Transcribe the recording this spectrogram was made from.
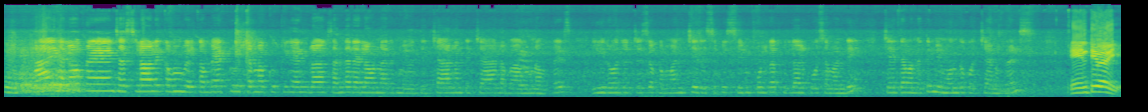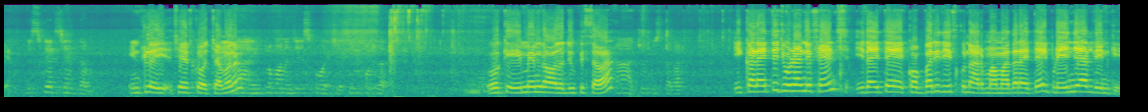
హాయ్ హలో ఫ్రెండ్స్ అస్సలం welcome back to Sharma cooking and blogs అందరు ఎలా ఉన్నారు? మేమైతే చాలా అంటే చాలా బాగున్నాం ఫ్రెండ్స్ ఈ రోజు వచ్చేసి ఒక మంచి రెసిపీ సింపుల్గా పిల్లల కోసం అండి. చేద్దామని అయితే మీ ముందుకు వచ్చాను ఫ్రెండ్స్ ఏంటివి అవి? బిస్కెట్స్ చేద్దాం. ఇంట్లో చేసుకోవచ్చా మనం? ఇంట్లో మనం చేసుకోవచ్చు సింపుల్గా ఓకే ఏమేం కావాలో చూపిస్తావా? ఆ, చూపిస్తారా? ఇక్కడైతే చూడండి ఫ్రెండ్స్ ఇదైతే కొబ్బరి తీసుకున్నారు మా మదర్ అయితే. ఇప్పుడు ఏం చేయాలి దీనికి?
